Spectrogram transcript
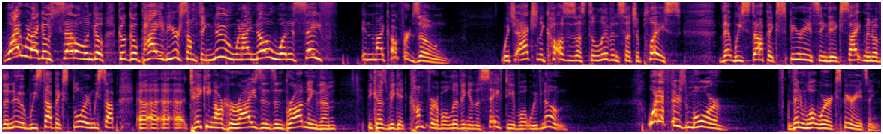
Why would I go settle and go, go, go pioneer something new when I know what is safe in my comfort zone? Which actually causes us to live in such a place that we stop experiencing the excitement of the new. We stop exploring. We stop uh, uh, uh, uh taking our horizons and broadening them because we get comfortable living in the safety of what we've known. What if there's more than what we're experiencing.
